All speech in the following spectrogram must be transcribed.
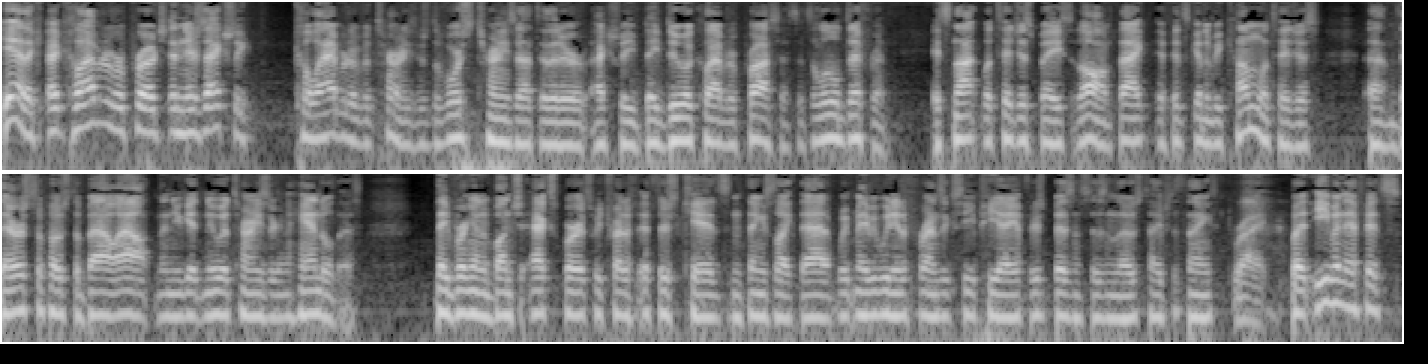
Yeah, a collaborative approach, and there's actually collaborative attorneys. There's divorce attorneys out there that are actually they do a collaborative process. It's a little different. It's not litigious based at all. In fact, if it's going to become litigious, um, they're supposed to bow out, and then you get new attorneys that are going to handle this. They bring in a bunch of experts. We try to, if there's kids and things like that, we, maybe we need a forensic CPA if there's businesses and those types of things. Right. But even if it's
